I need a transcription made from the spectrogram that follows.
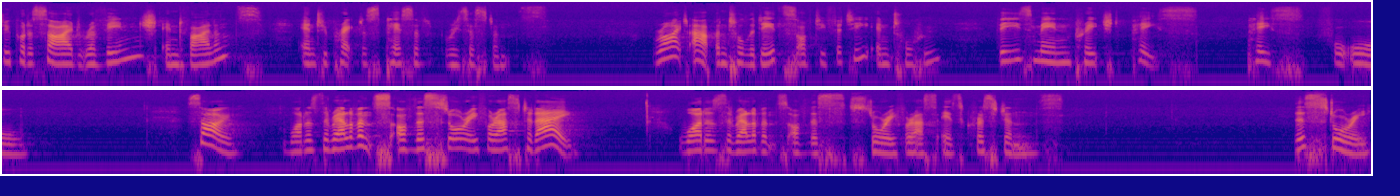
to put aside revenge and violence and to practice passive resistance. Right up until the deaths of Te Whiti and Tohu, these men preached peace, peace for all. So, what is the relevance of this story for us today? What is the relevance of this story for us as Christians? This story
